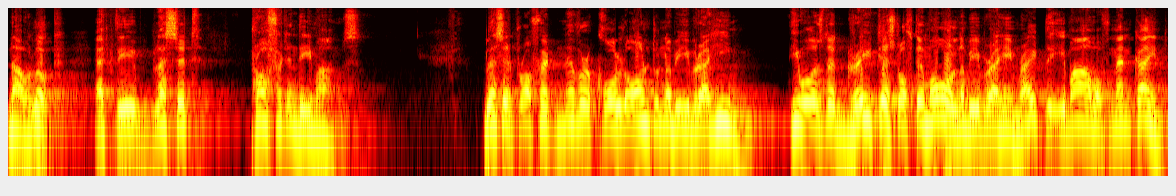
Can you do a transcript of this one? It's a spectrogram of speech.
Now look at the blessed Prophet and the Imams. Blessed Prophet never called on to Nabi Ibrahim. He was the greatest of them all, Nabi Ibrahim, right? The Imam of mankind.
